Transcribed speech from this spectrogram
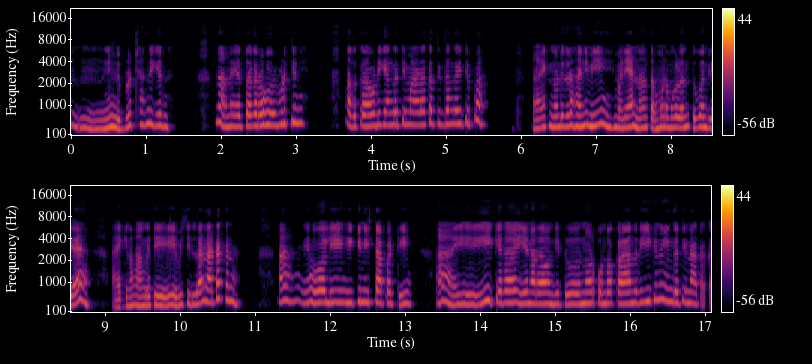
ನೀವಿಬ್ರು ಚಂದಿಗಿರ್ರಿ ನಾನು ಎತ್ತಾಗರ ಹೋಗ್ಬಿಡ್ತೀನಿ. ಅದಕ್ಕೆ ಅವಳಿಗೆ ಹಂಗತಿ ಮಾಡಾಕತ್ತಿದ್ದಂಗೆ ಐತಿಪ್ಪ ಆಯ್ಕೆ ನೋಡಿದ್ರೆ ಹನಿಮಿ ಮನೆಯನ್ನ ತಮ್ಮನ ಮಗಳನ್ನು ತಗೊಂಡ್ವಿ. ಆಯ್ಕೆನೂ ಹಂಗತಿ ಎಬಿಸಿಲ್ಲ ನಾಟಕನ. ಏ ಹೋಲಿ, ಈಕಿನ ಇಷ್ಟಪಟ್ಟು. ಈ- ಈಕೆರ ಏನಾರ ಒಂದಿಟ್ಟು ನೋಡ್ಕೊಂಡು ಹೋಗ್ಕ ಅಂದ್ರೆ ಈಗಿನೂ ಹಿಂಗತಿ ನಾಟಕ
